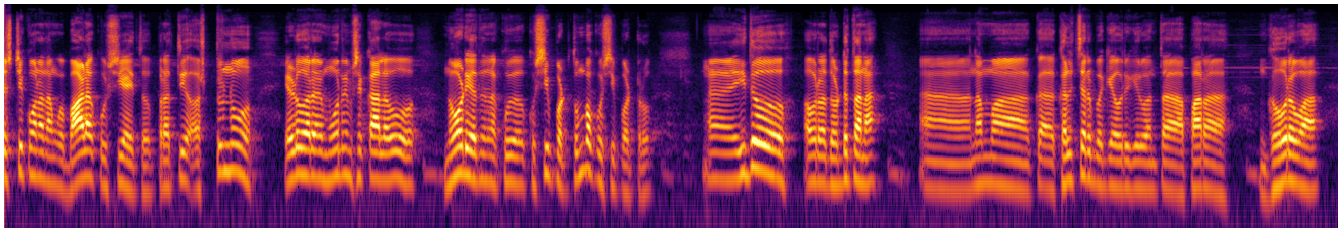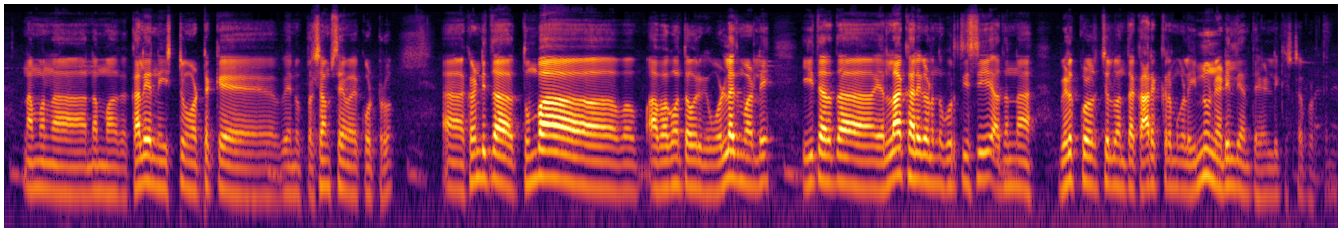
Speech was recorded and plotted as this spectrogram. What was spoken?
ದೃಷ್ಟಿಕೋನ ನಮ್ಗೆ ಭಾಳ ಖುಷಿ ಆಯಿತು. ಪ್ರತಿ ಅಷ್ಟೂ ಎರಡೂವರೆ, ಮೂರು ನಿಮಿಷ ಕಾಲವು ನೋಡಿ ಅದನ್ನು ಖುಷಿಪಟ್ಟು ತುಂಬ ಖುಷಿಪಟ್ಟರು ಇದು ಅವರ ದೊಡ್ಡತನ. ನಮ್ಮ ಕಲ್ಚರ್ ಬಗ್ಗೆ ಅವರಿಗಿರುವಂಥ ಅಪಾರ ಗೌರವ ನಮ್ಮನ್ನು, ನಮ್ಮ ಕಲೆಯನ್ನು ಇಷ್ಟು ಮಟ್ಟಕ್ಕೆ ಏನು ಪ್ರಶಂಸೆ ಕೊಟ್ಟರು ಖಂಡಿತ ತುಂಬ ಆ ಭಗವಂತ ಅವರಿಗೆ ಒಳ್ಳೇದು ಮಾಡಲಿ. ಈ ಥರದ ಎಲ್ಲ ಕಲೆಗಳನ್ನು ಗುರುತಿಸಿ ಅದನ್ನು ಬೆಳ್ಕೊಳ್ಚುವಂಥ ಕಾರ್ಯಕ್ರಮಗಳು ಇನ್ನೂ ನಡೀಲಿ ಅಂತ ಹೇಳಲಿಕ್ಕೆ ಇಷ್ಟಪಡ್ತೀನಿ.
